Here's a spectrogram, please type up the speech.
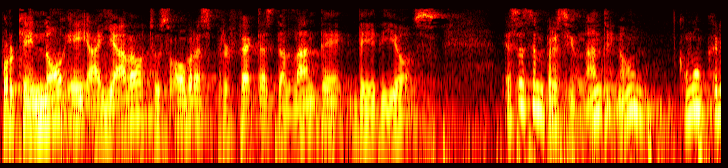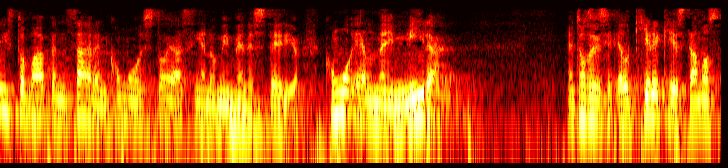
porque no he hallado tus obras perfectas delante de Dios. Eso es impresionante, ¿no? ¿Cómo Cristo va a pensar en cómo estoy haciendo mi ministerio? ¿Cómo Él me mira? Entonces, Él quiere que estamos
